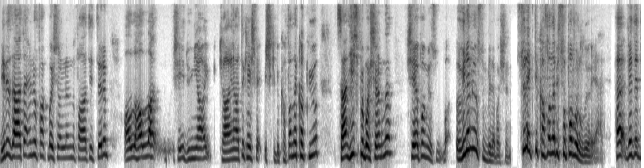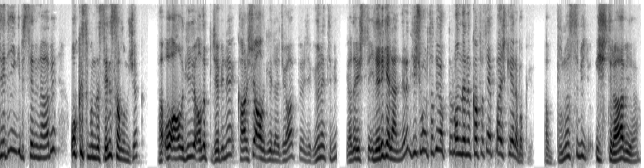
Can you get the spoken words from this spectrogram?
Biri zaten en ufak başarılarını Fatih Terim Allah Allah şeyi dünya kainatı keşfetmiş gibi kafana kakıyor. Sen hiçbir başarını şey yapamıyorsun. Övünemiyorsun bile başarını. Sürekli kafana bir sopa vuruluyor yani. Ha, ve de dediğin gibi senin abi o kısmında seni savunacak. Ha, o algıyı alıp cebine karşı algıyla cevap verecek yönetimi ya da işte ileri gelenlerin hiç ortada yoktur. Onların kafası hep başka yere bakıyor. Ya bu nasıl bir iştir abi ya?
